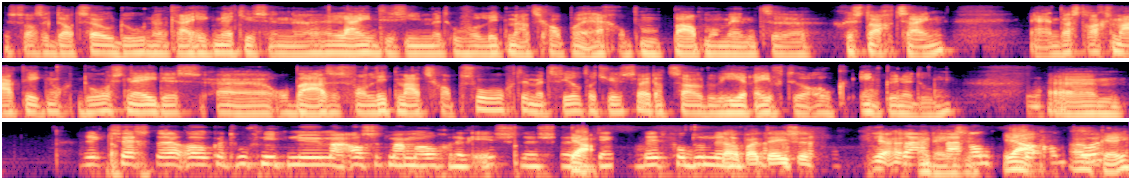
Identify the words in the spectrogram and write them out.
Dus als ik dat zo doe, dan krijg ik netjes een, eh, een lijn te zien met hoeveel lidmaatschappen er op een bepaald moment uh, gestart zijn. En daar straks maakte ik nog doorsnedes uh, op basis van lidmaatschapsoorten met filtertjes. dat zouden we hier eventueel ook in kunnen doen. Um, Rick zegt ook, het hoeft niet nu, maar als het maar mogelijk is. Dus ja. ik denk dat dit voldoende... Nou, bij deze... Ja, bij deze. Ja, oké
